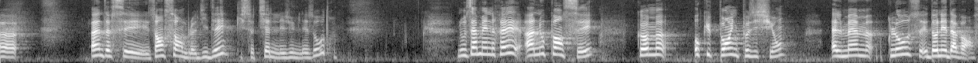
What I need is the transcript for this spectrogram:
euh, un de ces ensembles d'idées qui se tiennent les unes les autres nous amènerait à nous penser comme occupant une position elle-même close et donnée d'avance.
